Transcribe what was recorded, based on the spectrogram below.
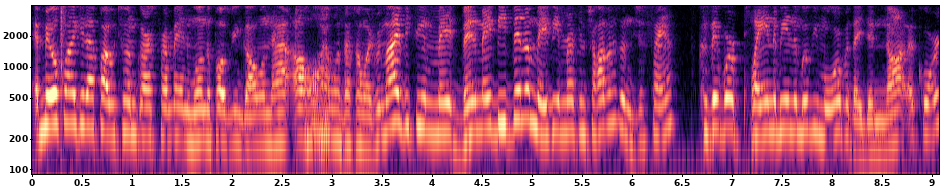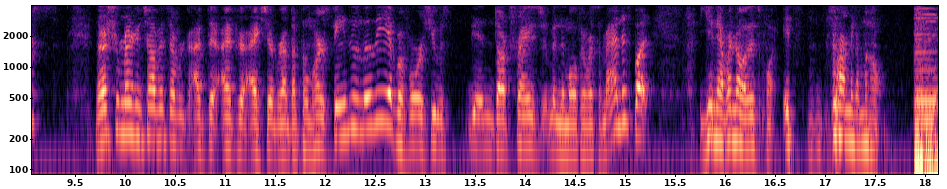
And we'll finally get that fight Tom Gar Spider-Man and one of the post Green Goblin that. Oh, I want that so much. We might be seeing Venom, maybe Venom, maybe America Chavez. I'm just saying. Because they were planning to be in the movie more, but they did not, of course. Not sure America Chavez ever, after, after actually ever got to film her scenes in the movie before she was in Doctor Strange in the Multiverse of Madness, but you never know at this point. It's Spider-Man Home.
